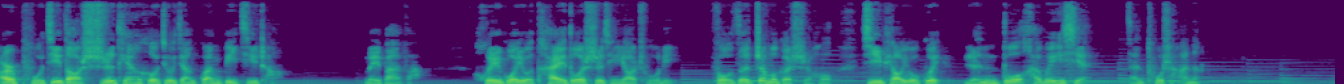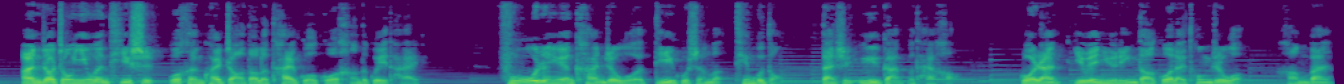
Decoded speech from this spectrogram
而普吉岛十天后就将关闭机场。没办法，回国有太多事情要处理，否则这么个时候，机票又贵，人多还危险，咱图啥呢？按照中英文提示，我很快找到了泰国国航的柜台。服务人员看着我嘀咕什么，听不懂，但是预感不太好。果然，一位女领导过来通知我，航班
